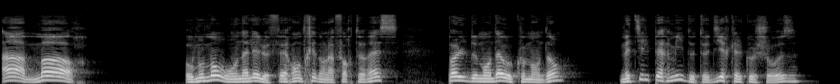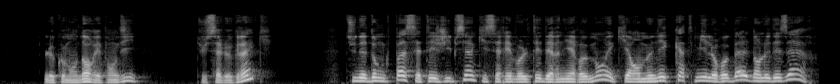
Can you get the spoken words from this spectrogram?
Ah. Mort. Au moment où on allait le faire entrer dans la forteresse, Paul demanda au commandant M'est-il permis de te dire quelque chose? Le commandant répondit, Tu sais le grec? Tu n'es donc pas cet Égyptien qui s'est révolté dernièrement et qui a emmené quatre mille rebelles dans le désert?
